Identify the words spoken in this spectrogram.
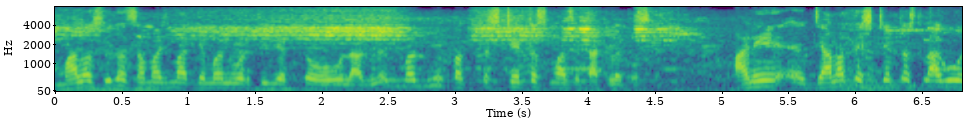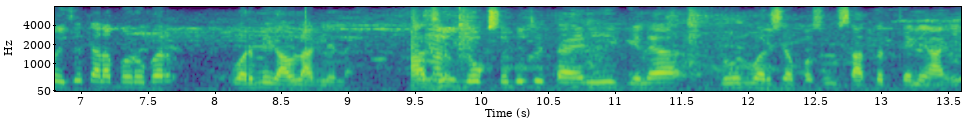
मलासुद्धा समाज माध्यमांवरती व्यक्त होऊ लागलं मग मी फक्त स्टेटस माझं टाकलं तसं आणि ज्याला ते स्टेटस लागू व्हायचं त्याला बरोबर वर्मी गाव लागलेलं आहे. माझी लोकसभेची तयारी गेल्या दोन वर्षापासून सातत्याने आहे.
